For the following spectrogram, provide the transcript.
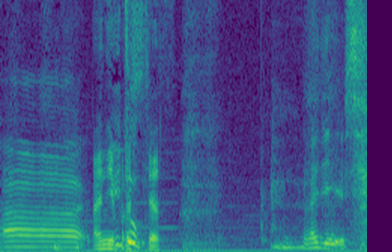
А, Они YouTube простят. Надеюсь.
